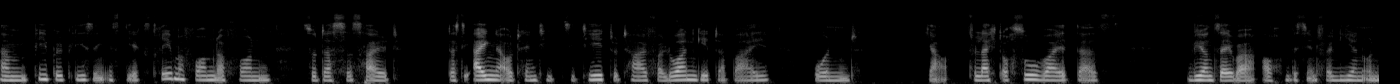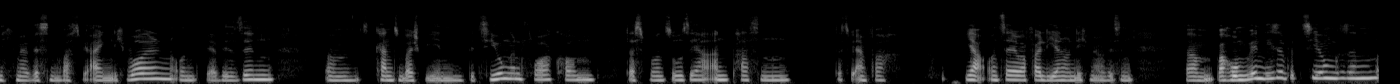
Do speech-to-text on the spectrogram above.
Ähm, People-Pleasing ist die extreme Form davon, sodass es halt, dass die eigene Authentizität total verloren geht dabei und ja, vielleicht auch so weit, dass wir uns selber auch ein bisschen verlieren und nicht mehr wissen, was wir eigentlich wollen und wer wir sind. Ähm, es kann zum Beispiel in Beziehungen vorkommen, dass wir uns so sehr anpassen, dass wir einfach ja, uns selber verlieren und nicht mehr wissen, ähm, warum wir in dieser Beziehung sind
